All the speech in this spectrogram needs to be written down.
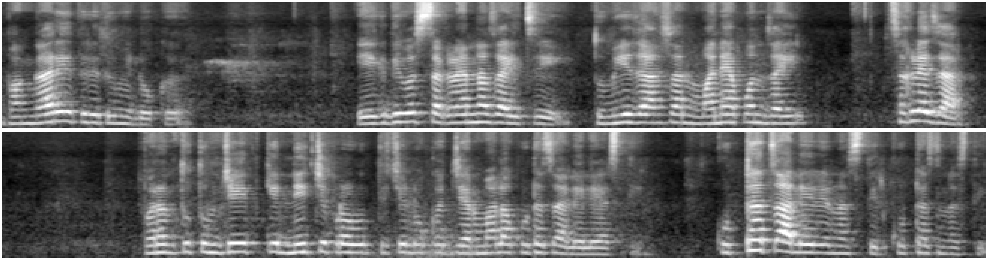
भंगार येत रे तुम्ही लोक. एक दिवस सगळ्यांना जायचे तुम्ही जासाल मन्या पण जाईल. सगळे जाल. परंतु तुमचे इतके नीच प्रवृत्तीचे लोक जन्माला कुठंच आलेले असतील? कुठंच आलेले नसतील कुठंच नसतील?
